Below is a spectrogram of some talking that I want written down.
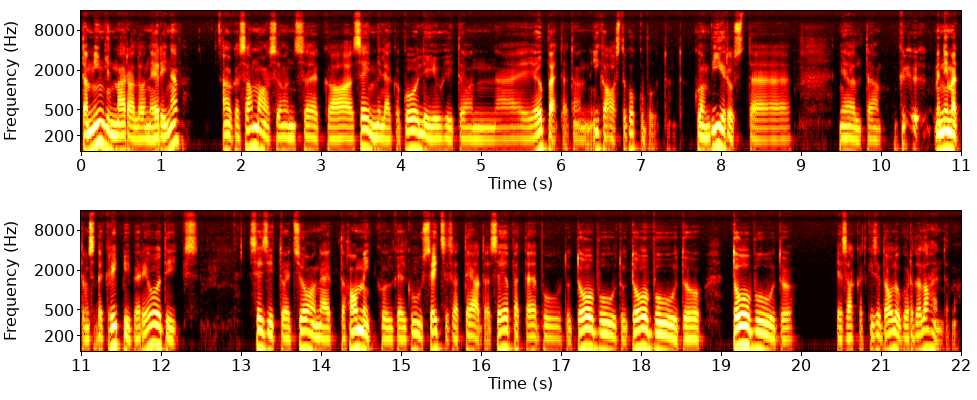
ta mingil määral on erinev aga samas on see ka see, millega koolijuhid on ja õpetajad on iga aasta kokku puutunud. kui on viiruste äh, nii-öelda, me nimetame seda gripiperioodiks, see situatsioon, et hommikul kell kuus-seitse saad teada, see õpetaja puudu, too puudu, too puudu, too puudu, ja sa hakkadki seda olukorda lahendama.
